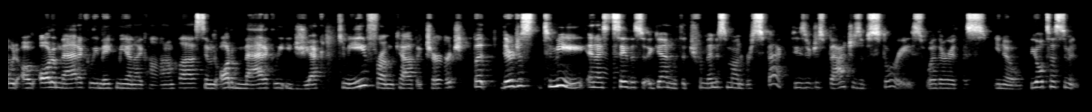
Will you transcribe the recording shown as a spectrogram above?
would automatically make me an iconoclast and would automatically eject me from Catholic Church. But they're just, to me, and I say this again with a tremendous amount of respect, these are just batches of stories, whether it's, you know, the Old Testament,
